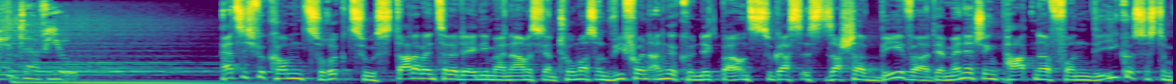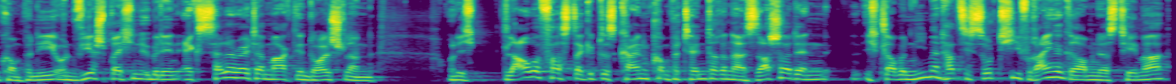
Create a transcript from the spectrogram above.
Interview. Herzlich willkommen zurück zu Startup Insider Daily. Mein Name ist Jan Thomas und wie vorhin angekündigt, bei uns zu Gast ist Sascha Bever, der Managing Partner von The Ecosystem Company und wir sprechen über den Accelerator-Markt in Deutschland. Und ich glaube fast, da gibt es keinen kompetenteren als Sascha, denn ich glaube, niemand hat sich so tief reingegraben in das Thema.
